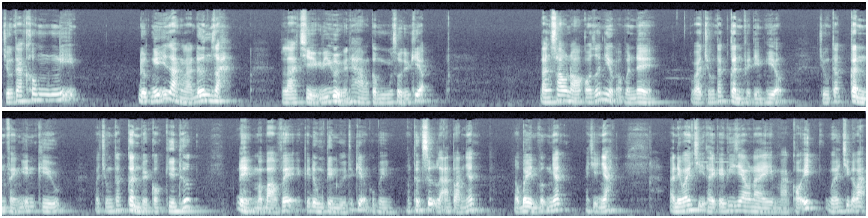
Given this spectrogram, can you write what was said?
Chúng ta không nghĩ, được nghĩ rằng là đơn giản là chỉ đi gửi ngân hàng và cầm sổ tiết kiệm. Đằng sau nó có rất nhiều các vấn đề và chúng ta cần phải tìm hiểu, chúng ta cần phải nghiên cứu và chúng ta cần phải có kiến thức để mà bảo vệ cái đồng tiền gửi tiết kiệm của mình nó thực sự là an toàn nhất, nó bền vững nhất, anh chị nhé. Và nếu anh chị thấy cái video này mà có ích với anh chị các bạn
